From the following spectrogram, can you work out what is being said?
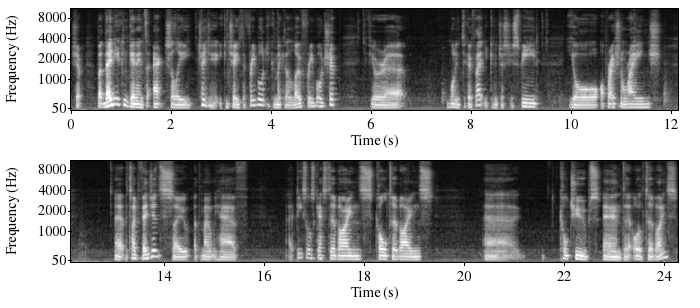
ship. But then you can get into actually changing it. You can change the freeboard, you can make it a low freeboard ship. If you're uh, wanting to go for that, you can adjust your speed, your operational range, uh, the type of engines. So at the moment we have uh, diesels, gas turbines, coal turbines, uh, coal tubes, and uh, oil turbines.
